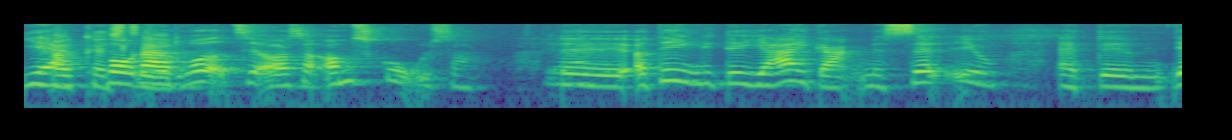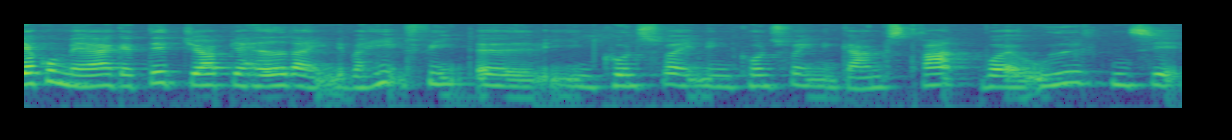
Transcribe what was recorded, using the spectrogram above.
Ja, afkastet hvor der er råd til også at omskole sig. Ja. Øh, og det er egentlig det, jeg er i gang med selv jo, at øh, jeg kunne mærke, at det job, jeg havde, der egentlig var helt fint øh, i en kunstforening, en kunstforening Gamle Strand, hvor jeg var udviklingschef,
